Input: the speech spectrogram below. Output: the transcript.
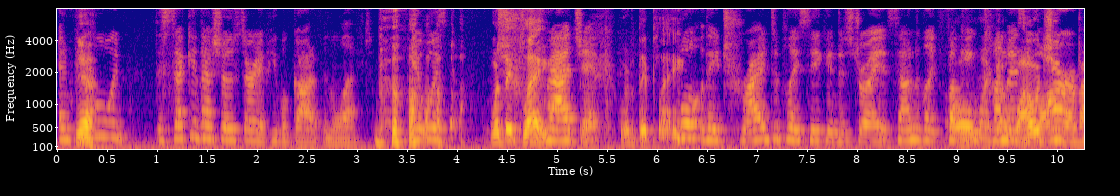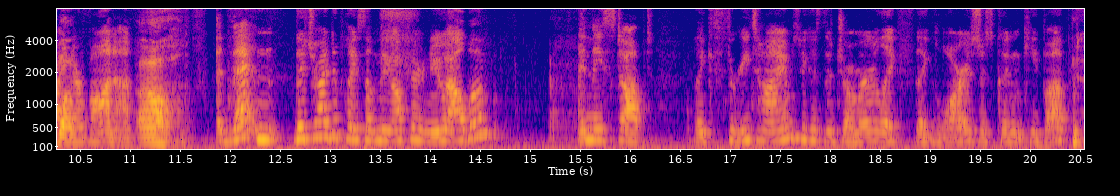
And Yeah. people would. The second that show started, people got up and left. It was What they play? tragic. What did they play? Well, they tried to play Seek and Destroy. It sounded like fucking Oh Come God. As You Are by why- Nirvana. oh, And then they tried to play something off their new album, and they stopped like three times because the drummer, like like Lars, just couldn't keep up.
